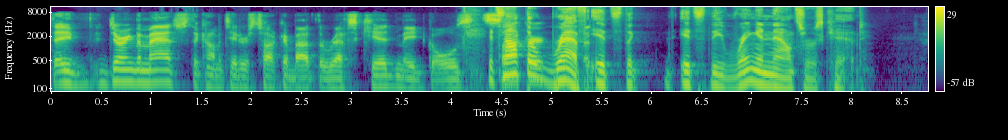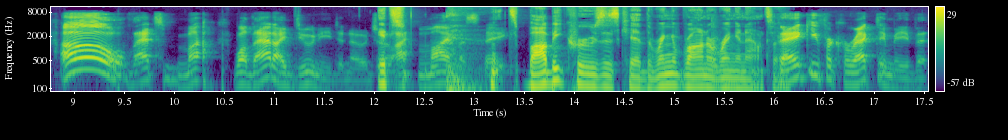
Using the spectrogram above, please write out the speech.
they during the match, the commentators talk about the ref's kid made goals. It's not the soccer. ref. It's the it's the ring announcer's kid. Oh, that's my. Well, that I do need to know, Joe. It's- I, my mistake. It's Bobby Cruz's kid, the Ring of Honor ring announcer. Thank you for correcting me that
